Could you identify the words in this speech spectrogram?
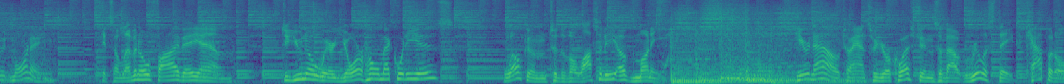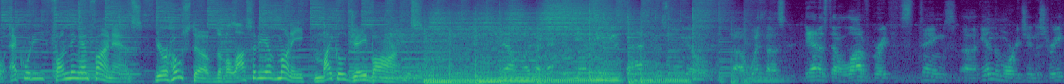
Good morning. It's 11:05 a.m. Do you know where your home equity is? Welcome to the Velocity of Money. Here now to answer your questions about real estate, capital, equity, funding, and finance, your host of the Velocity of Money, Michael J. Barnes. Dan has done a lot of great things uh, in the mortgage industry.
